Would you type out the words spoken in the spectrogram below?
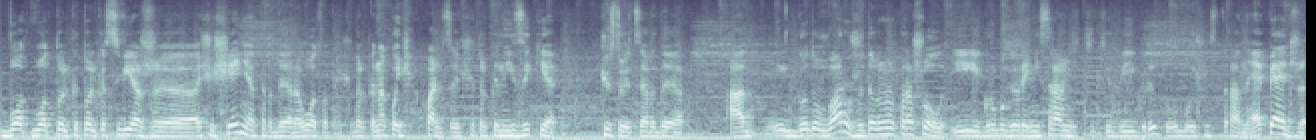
вот-вот только-только свежие ощущения от RDR, вот вот еще только на кончиках пальца, еще только на языке чувствуется RDR. А God of War уже давно прошел, и, грубо говоря, не сравнить эти две игры было бы очень странно. И опять же,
